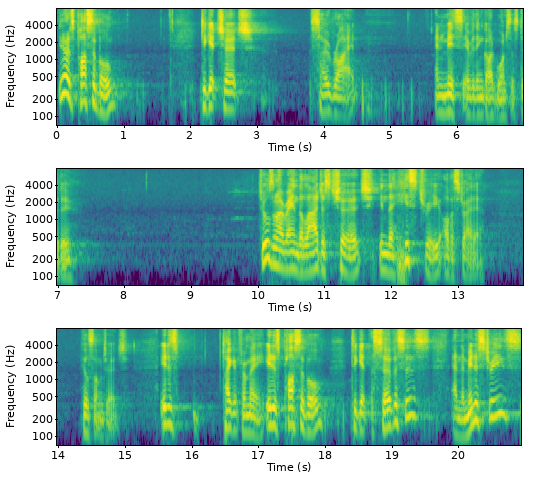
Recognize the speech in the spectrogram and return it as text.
You know, it's possible to get church so right and miss everything God wants us to do. Jules and I ran the largest church in the history of Australia, Hillsong Church. It is, take it from me, it is possible to get the services and the ministries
